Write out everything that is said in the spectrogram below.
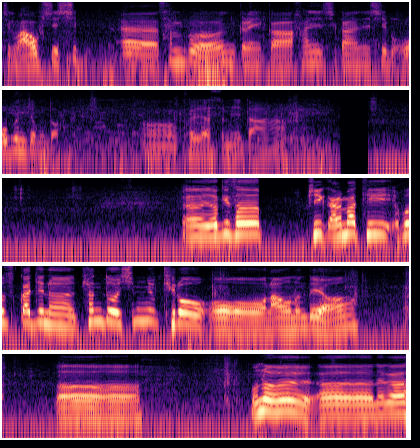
지금 9시 13분 그러니까 1시간 15분 정도 어, 걸렸습니다. 어, 여기서 빅 알마티 호수까지는 편도 16km 어, 나오는데요. 어, 오늘 어, 내가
